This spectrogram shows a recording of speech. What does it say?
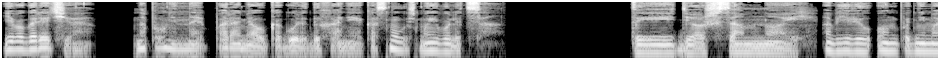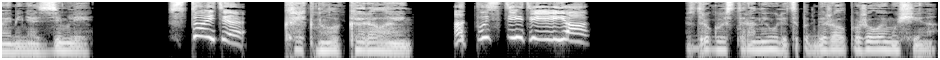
Его горячее, наполненное парами алкоголя дыхание коснулось моего лица. «Ты идешь со мной», — объявил он, поднимая меня с земли. «Стойте!» — крикнула Кэролайн. «Отпустите ее!» С другой стороны улицы подбежал пожилой мужчина.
